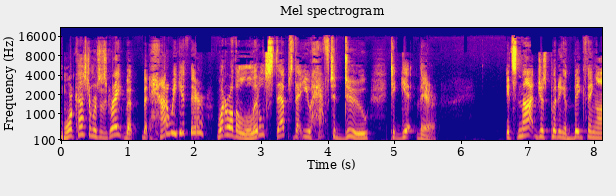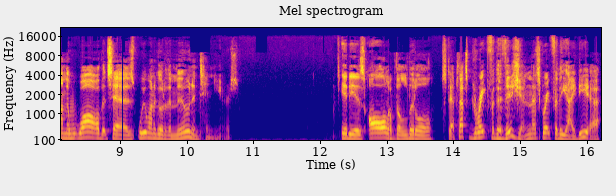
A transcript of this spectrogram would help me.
More customers is great, but, but how do we get there? What are all the little steps that you have to do to get there? It's not just putting a big thing on the wall that says, we want to go to the moon in 10 years. It is all of the little steps. That's great for the vision. That's great for the idea.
